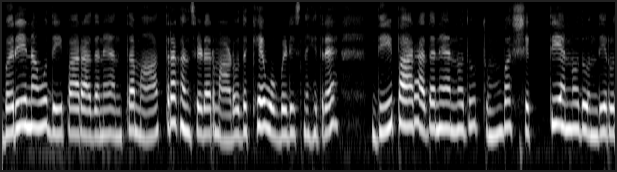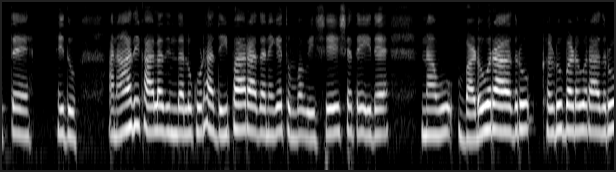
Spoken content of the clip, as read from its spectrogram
ಬರೀ ನಾವು ದೀಪಾರಾಧನೆ ಅಂತ ಮಾತ್ರ ಕನ್ಸಿಡರ್ ಮಾಡೋದಕ್ಕೆ ಹೋಗ್ಬೇಡಿ ಸ್ನೇಹಿತರೆ. ದೀಪಾರಾಧನೆ ಅನ್ನೋದು ತುಂಬ ಶಕ್ತಿ ಅನ್ನೋದು ಹೊಂದಿರುತ್ತೆ ಇದು ಅನಾದಿ ಕಾಲದಿಂದಲೂ ಕೂಡ ದೀಪಾರಾಧನೆಗೆ ತುಂಬ ವಿಶೇಷತೆ ಇದೆ. ನಾವು ಬಡವರಾದರೂ, ಕಡು ಬಡವರಾದರೂ,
